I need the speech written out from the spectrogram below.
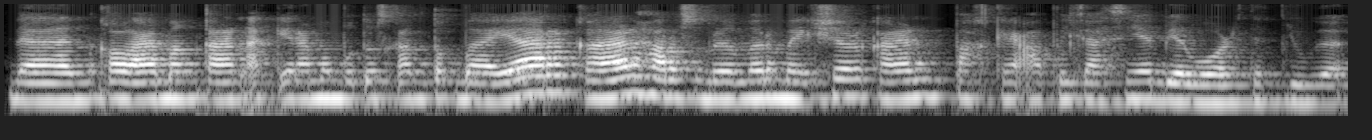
dan kalau emang kalian akhirnya memutuskan untuk bayar kalian harus benar-benar make sure kalian pakai aplikasinya biar worth it juga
